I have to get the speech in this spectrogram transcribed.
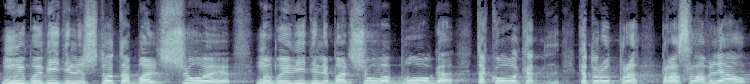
мы бы видели что-то большое, мы бы видели большого Бога, такого, которого прославлял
